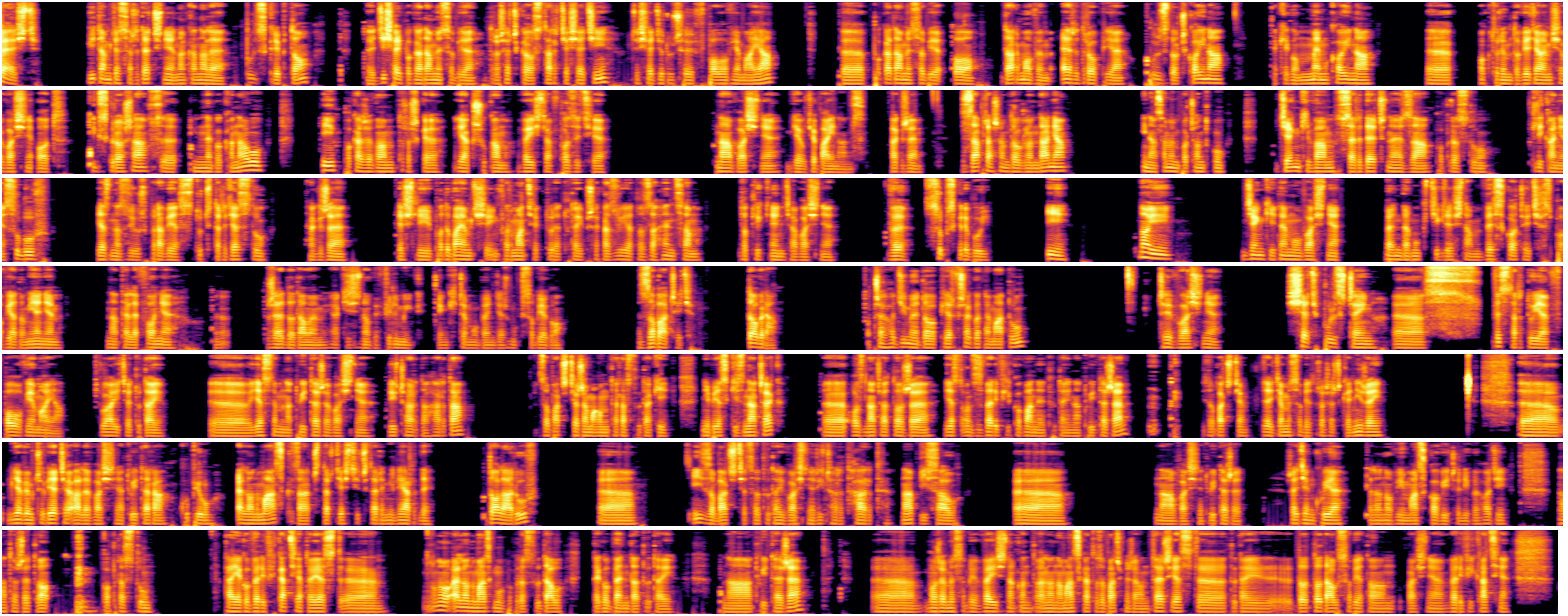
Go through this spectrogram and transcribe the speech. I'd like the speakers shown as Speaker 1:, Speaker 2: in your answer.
Speaker 1: Cześć, witam Cię serdecznie na kanale Puls Crypto. Dzisiaj pogadamy sobie troszeczkę o starcie sieci, czy sieć ruszy w połowie maja. E, Pogadamy sobie o darmowym airdropie Puls Dogecoina, takiego memcoina, e, o którym dowiedziałem się właśnie od X Grosza z innego kanału i pokażę Wam troszkę jak szukam wejścia w pozycję na właśnie giełdzie Binance. Także zapraszam do oglądania i na samym początku Dzięki Wam serdeczne za po prostu klikanie subów. Jest nas już prawie 140, także jeśli podobają Ci się informacje, które tutaj przekazuję, to zachęcam do kliknięcia właśnie w subskrybuj i no i dzięki temu właśnie będę mógł Ci gdzieś tam wyskoczyć z powiadomieniem na telefonie, y, że dodałem jakiś nowy filmik, dzięki czemu będziesz mógł sobie go zobaczyć. Dobra, przechodzimy do pierwszego tematu czy właśnie sieć Pulse Chain e, wystartuje w połowie maja. Słuchajcie, tutaj e, jestem na Twitterze właśnie Richarda Harta. Zobaczcie, że ma on teraz tu taki niebieski znaczek. E, Oznacza to, że jest on zweryfikowany tutaj na Twitterze. Zobaczcie, zejdziemy sobie troszeczkę niżej. Nie wiem, czy wiecie, ale właśnie Twittera kupił Elon Musk za 44 miliardy dolarów. I zobaczcie, co tutaj właśnie Richard Hart napisał na właśnie Twitterze, że dziękuję Elonowi Muskowi, czyli wychodzi na to, że to po prostu ta jego weryfikacja to jest, e, no Elon Musk mu po prostu dał tego benda tutaj na Twitterze. E, możemy sobie wejść na konto Elona Muska, to zobaczmy, że on też jest e, tutaj, do, dodał sobie tą właśnie weryfikację,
